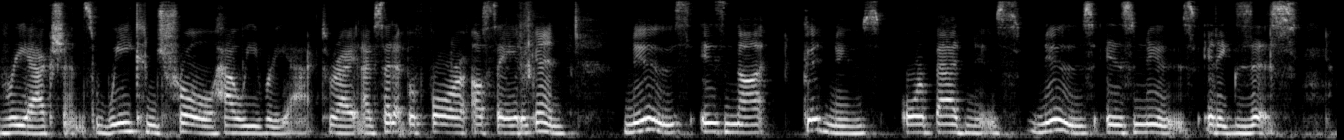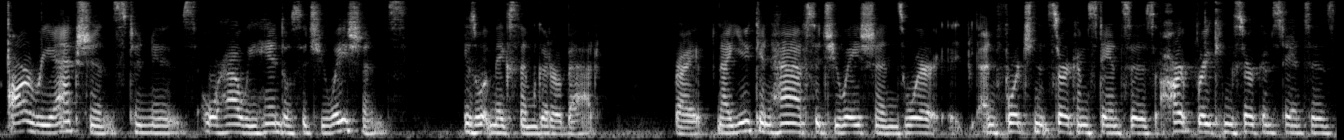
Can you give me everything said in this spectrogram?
reactions. We control how we react, right? And I've said it before, I'll say it again. News is not good news or bad news. News is news, it exists. Our reactions to news or how we handle situations is what makes them good or bad. Right. Now, you can have situations where unfortunate circumstances, heartbreaking circumstances,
